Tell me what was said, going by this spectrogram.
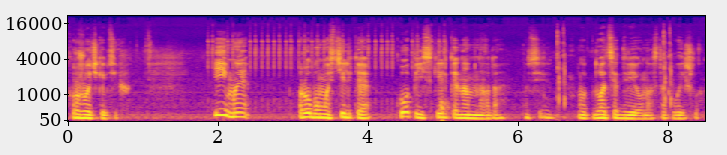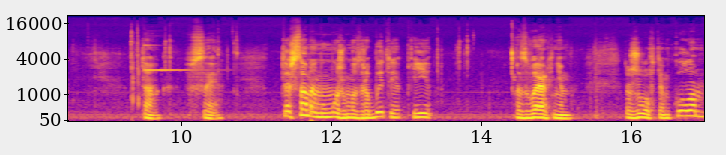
кружочків цих. І ми робимо стільки копій, скільки нам треба. От 22 у нас так вийшло. Так, все. Те ж саме ми можемо зробити і з верхнім жовтим колом.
